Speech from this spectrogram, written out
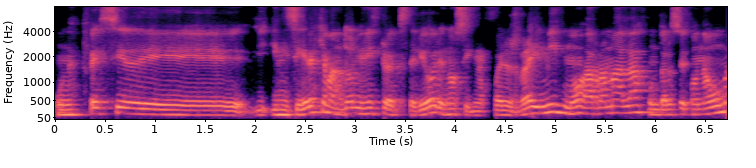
Una especie de. Y, ni siquiera es que mandó el ministro de Exteriores, no, sino fue el rey mismo a Ramallah a juntarse con Abu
